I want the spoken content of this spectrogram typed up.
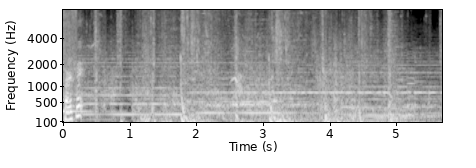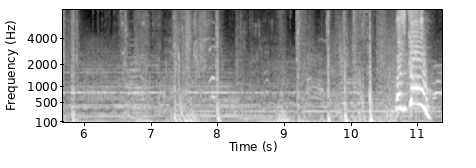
Perfect. Let's go!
